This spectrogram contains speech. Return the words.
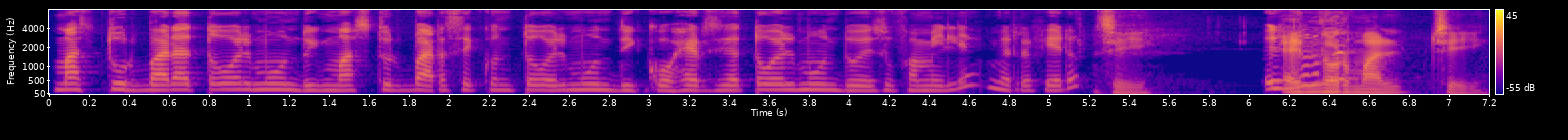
masturbar a todo el mundo y masturbarse con todo el mundo y cogerse a todo el mundo de su familia, me refiero. sí. ¿Es Es, normal? normal? sí.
